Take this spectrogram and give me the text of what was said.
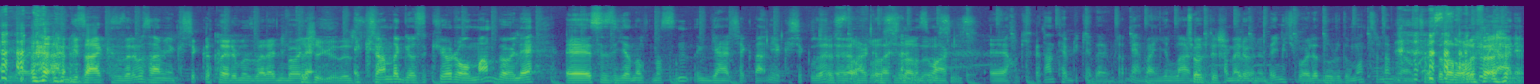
Hani böyle hem güzel kızlarımız hem yakışıklılarımız var. Hani böyle Teşekkür ederiz. ekranda gözüküyor olmam böyle e, sizi yanıltmasın. Gerçekten yakışıklı e, Estağfurullah, arkadaşlarımız de var. E, hakikaten tebrik ederim canım. Yani ben yıllardır teşekkür kamera ederim. önündeyim hiç böyle durduğumu hatırlamıyorum. Çok da zordu yani.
